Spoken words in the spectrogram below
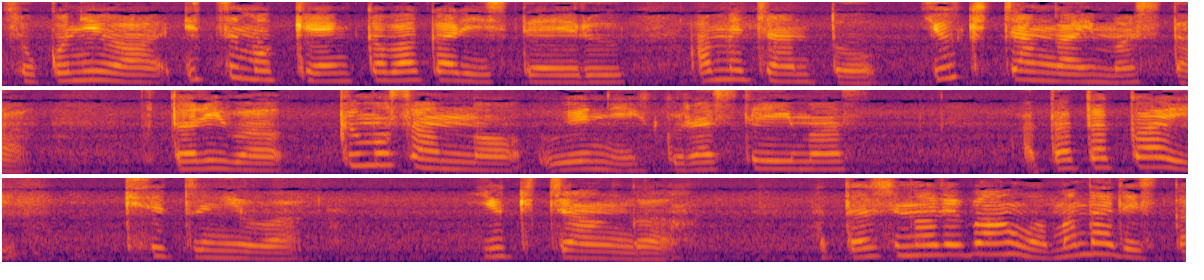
そこにはいつも喧嘩ばかりしているアメちゃんとユキちゃんがいました二人はクモさんの上に暮らしています暖かい季節にはユキちゃんが「私の出番はまだですか?」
